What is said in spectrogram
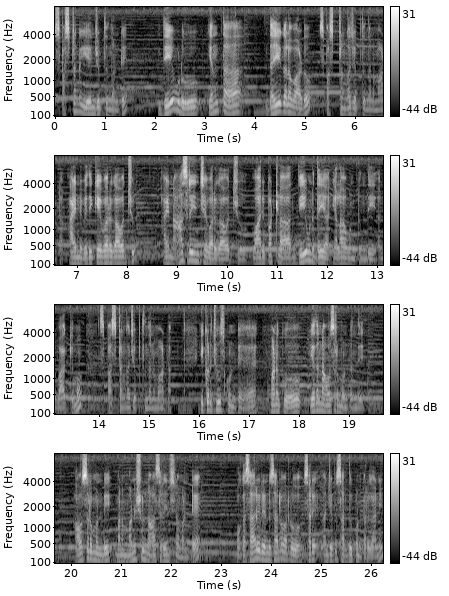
స్పష్టంగా ఏం చెప్తుందంటే దేవుడు ఎంత దయగలవాడో స్పష్టంగా చెప్తుందనమాట ఆయన్ని వెదికేవారు కావచ్చు ఆయన ఆశ్రయించేవారు కావచ్చు వారి పట్ల దేవుని దయ ఎలా ఉంటుంది అని వాక్యము స్పష్టంగా చెప్తుందన్నమాట. ఇక్కడ చూసుకుంటే మనకు ఏదన్నా అవసరం ఉంటుంది. అవసరం ఉండి మనం మనుషుల్ని ఆశ్రయించినామంటే ఒకసారి రెండుసార్లు వారు సరే అని చెప్పి సర్దుకుంటారు కానీ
